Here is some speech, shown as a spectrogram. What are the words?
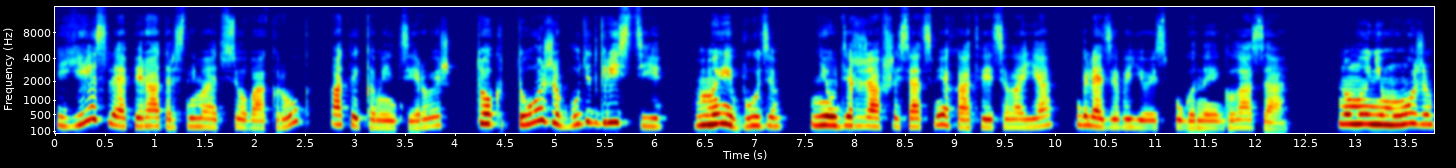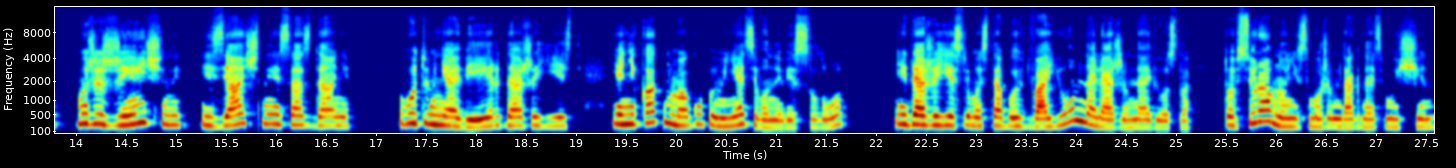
Если оператор снимает все вокруг, а ты комментируешь, то кто же будет грести? Мы будем, не удержавшись от смеха, ответила я, глядя в ее испуганные глаза. Но мы не можем, мы же женщины, изящные создания. Вот у меня веер даже есть. Я никак не могу поменять его на весло. И даже если мы с тобой вдвоем наляжем на весла, то все равно не сможем догнать мужчин.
